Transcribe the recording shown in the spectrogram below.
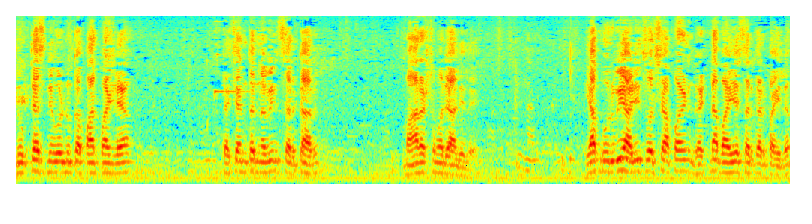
नुकत्याच निवडणुका पार पाडल्या. त्याच्यानंतर नवीन सरकार महाराष्ट्रामध्ये आलेलं आहे. यापूर्वी अडीच वर्ष आपण घटनाबाह्य सरकार पाहिलं.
